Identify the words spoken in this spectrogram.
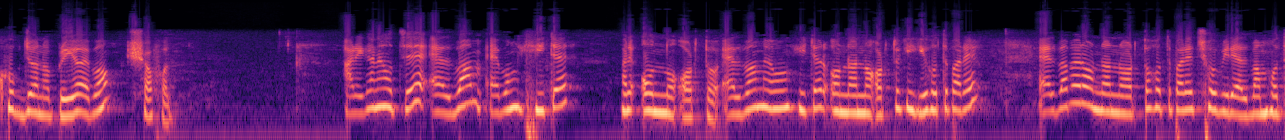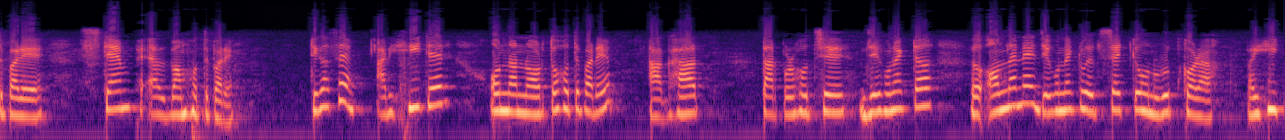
খুব জনপ্রিয় এবং সফল। আর এখানে হচ্ছে অ্যালবাম এবং হিটের মানে অন্য অর্থ। অ্যালবাম এবং হিটের অন্যান্য অর্থ কি কি হতে পারে? অ্যালবামের অন্যান্য অর্থ হতে পারে, ছবির অ্যালবাম হতে পারে, স্ট্যাম্প অ্যালবাম হতে পারে। ঠিক আছে? আর হিটের অন্যান্য অর্থ হতে পারে আঘাত, তারপর হচ্ছে যে কোনো একটা অনলাইনে যে কোনো একটা ওয়েবসাইটকে অনুরোধ করা বা হিট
